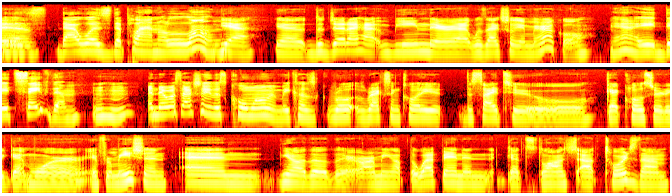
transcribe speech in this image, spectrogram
yeah. because that was the plan all along. Yeah, yeah. The Jedi being there uh, was actually a miracle. Yeah, it did save them. hmm And there was actually this cool moment because Rex and Cody decide to get closer to get more information, and you know the they're arming up the weapon and gets launched out towards them,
